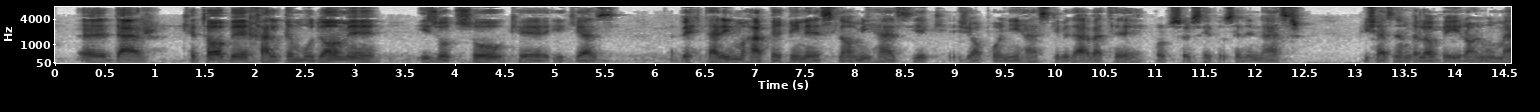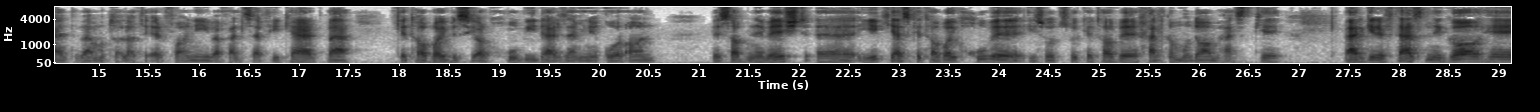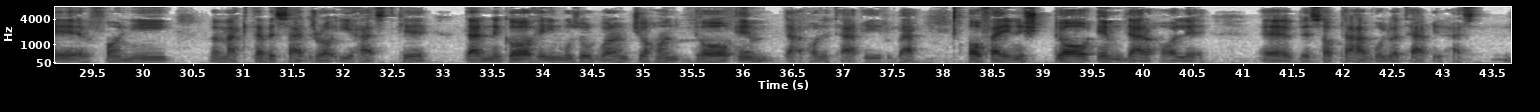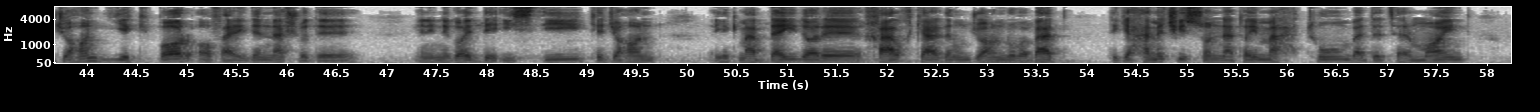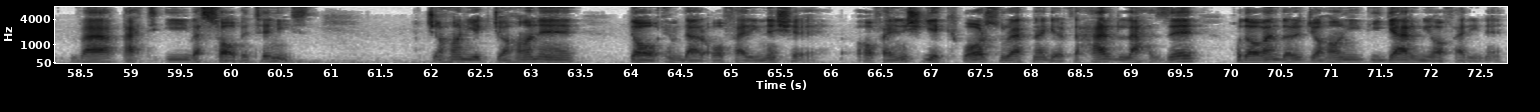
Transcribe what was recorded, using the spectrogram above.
در کتاب خلق مدام ایزوتسو که یکی از بهترین محققین اسلامی هست یک ژاپنی هست که به دعوت پروفسور سید حسین نصر پیش از انقلاب به ایران اومد و مطالعات عرفانی و فلسفی کرد و کتاب های بسیار خوبی در زمینه قرآن به حساب نوشت. یکی از کتاب های خوب ایزوتسو کتاب خلق مدام هست که برگرفته از نگاه عرفانی و مکتب صدرایی هست که در نگاه این بزرگواران جهان دائم در حال تغییر و آفرینش دائم در حال به حساب تحول و تغییر هست. جهان یک بار آفریده نشده یعنی نگاه دئیستی که جهان یک مبدعی داره خلق کرده اون جهان رو و بعد دیگه همه چیز سنت های محتوم و دترمایند و قطعی و ثابته نیست. جهان یک جهان دائم در آفرینشه. آفرینش یک بار صورت نگرفته. هر لحظه خداوند داره جهانی دیگر می آفرینه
